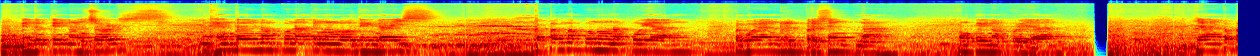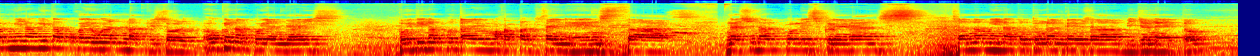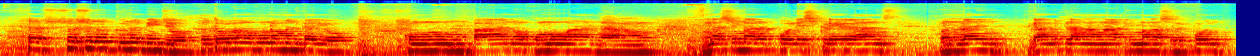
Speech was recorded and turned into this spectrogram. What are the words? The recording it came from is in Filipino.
Pindutin ang source. Hintayin lang po natin ng loading guys. Kapag mapuno na po yan, pag 100% na, okay na po yan. Yan, kapag may nakita po kayong unlock result, okay na po yan guys. Pwede na po tayo makapag-sign in sa National Police Clearance. Sana may natutunan kayo sa video na ito. Sa susunod ko na video, tuturuan ko naman kayo kung paano kumuha ng National Police Clearance online gamit lang ang ating mga cellphone.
